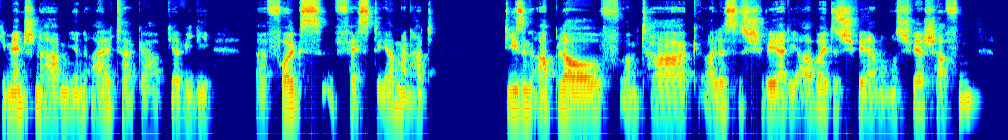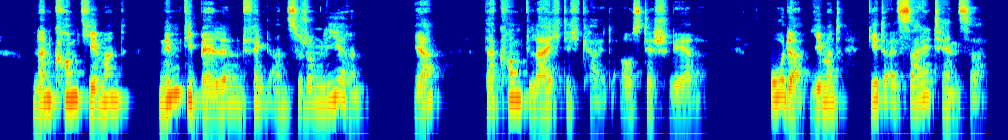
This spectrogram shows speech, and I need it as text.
Die Menschen haben ihren Alltag gehabt, ja, wie die äh, Volksfeste. Ja, man hat diesen Ablauf am Tag, alles ist schwer, die Arbeit ist schwer, man muss schwer schaffen. Und dann kommt jemand, nimmt die Bälle und fängt an zu jonglieren. Ja, da kommt Leichtigkeit aus der Schwere. Oder jemand geht als Seiltänzer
